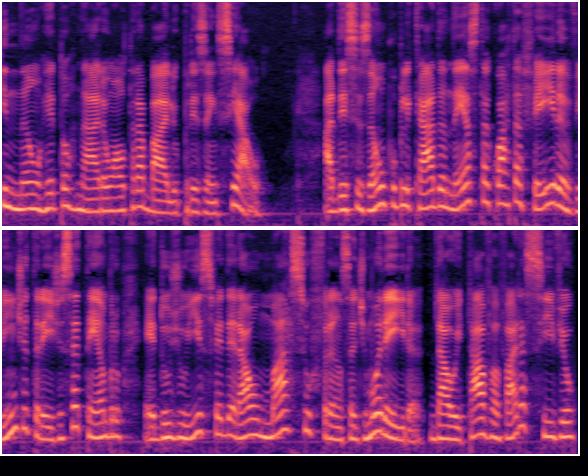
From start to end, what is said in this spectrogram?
que não retornaram ao trabalho presencial. A decisão publicada nesta quarta-feira, 23 de setembro, é do juiz federal Márcio França de Moreira, da oitava vara civil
